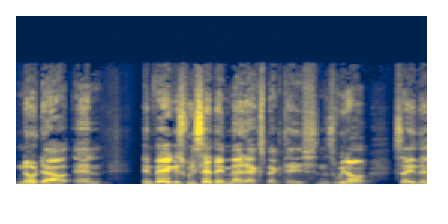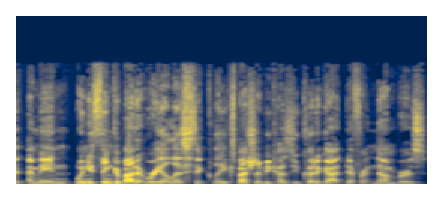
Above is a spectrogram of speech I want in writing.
No doubt. And in Vegas, we say they met expectations. We don't say that. I mean, when you think about it realistically, especially because you could have got different numbers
